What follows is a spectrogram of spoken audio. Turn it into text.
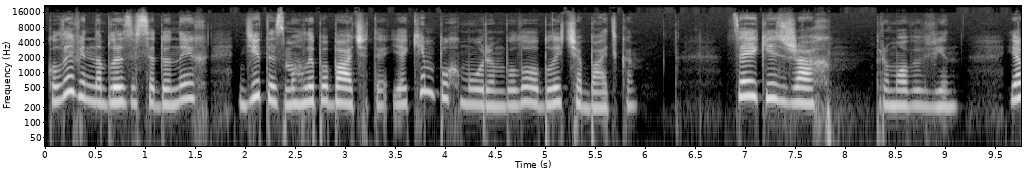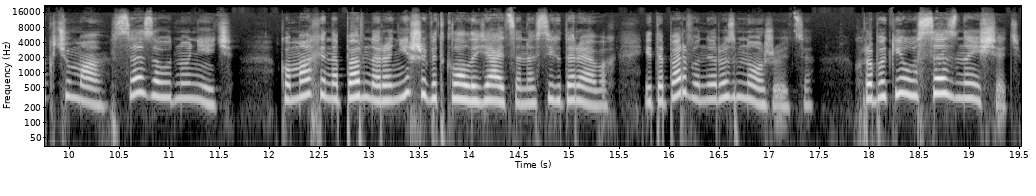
Коли він наблизився до них, діти змогли побачити, яким похмурим було обличчя батька. Це якийсь жах, промовив він. Як чума, все за одну ніч. Комахи, напевно, раніше відклали яйця на всіх деревах, і тепер вони розмножуються. Хробаки усе знищать.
